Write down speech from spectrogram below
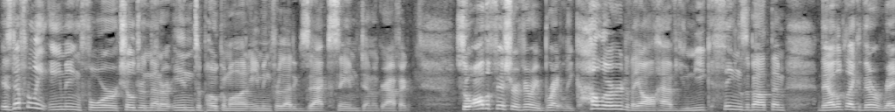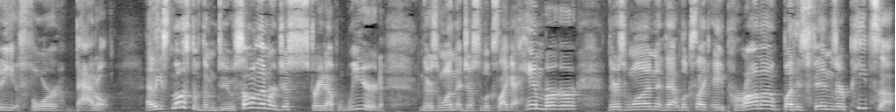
is definitely aiming for children that are into Pokemon, aiming for that exact same demographic. So all the fish are very brightly colored, they all have unique things about them. They all look like they're ready for battle. At least most of them do. Some of them are just straight up weird. There's one that just looks like a hamburger. There's one that looks like a piranha, but his fins are pizza,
